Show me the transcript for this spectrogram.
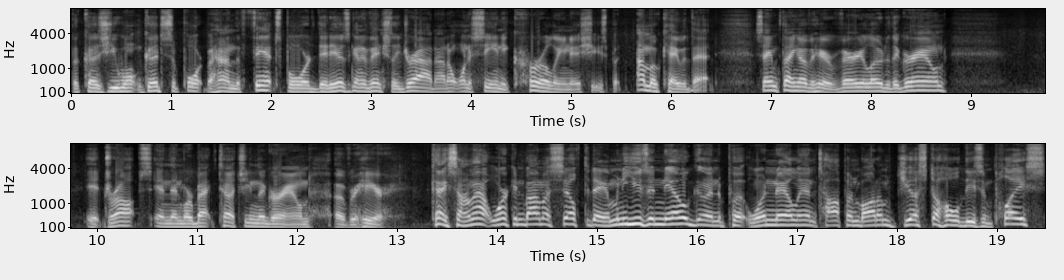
because you want good support behind the fence board that is going to eventually dry and I don't want to see any curling issues, but I'm okay with that. Same thing over here, very low to the ground. It drops and then we're back touching the ground over here. Okay, so I'm out working by myself today. I'm gonna use a nail gun to put one nail in top and bottom just to hold these in place.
